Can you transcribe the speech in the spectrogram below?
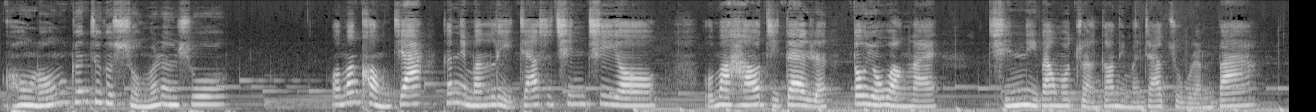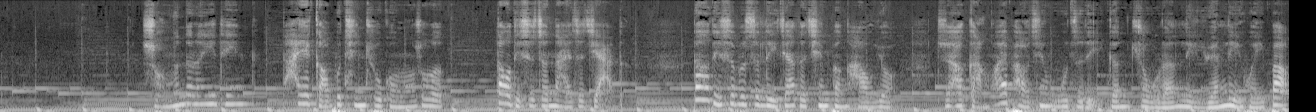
恐龙跟这个守门人说：“我们孔家跟你们李家是亲戚哦。”我们好几代人都有往来，请你帮我转告你们家主人吧。守门的人一听，他也搞不清楚恐龙说的到底是真的还是假的，到底是不是李家的亲朋好友，只好赶快跑进屋子里跟主人李元礼回报。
